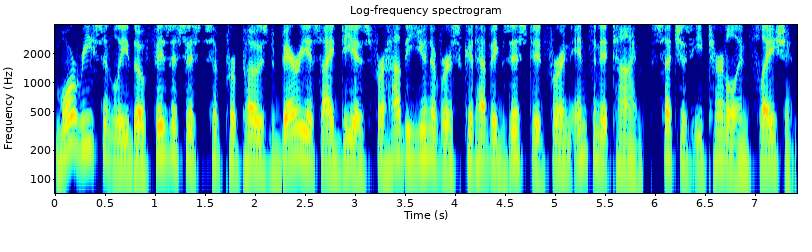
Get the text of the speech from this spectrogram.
More recently though physicists have proposed various ideas for how the universe could have existed for an infinite time, such as eternal inflation.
